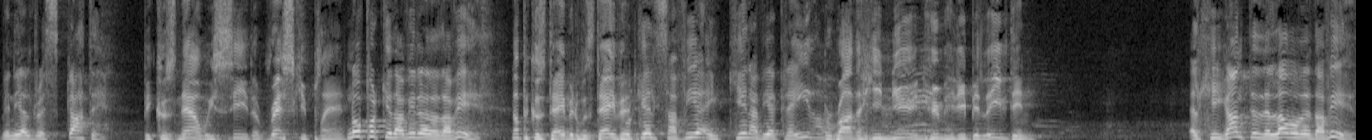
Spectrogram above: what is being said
venía el rescate. Because now we see the rescue plan. No porque David era David, Not because David was David, porque él sabía en quién había creído. but rather he knew in whom he believed in. El gigante del lado de David,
